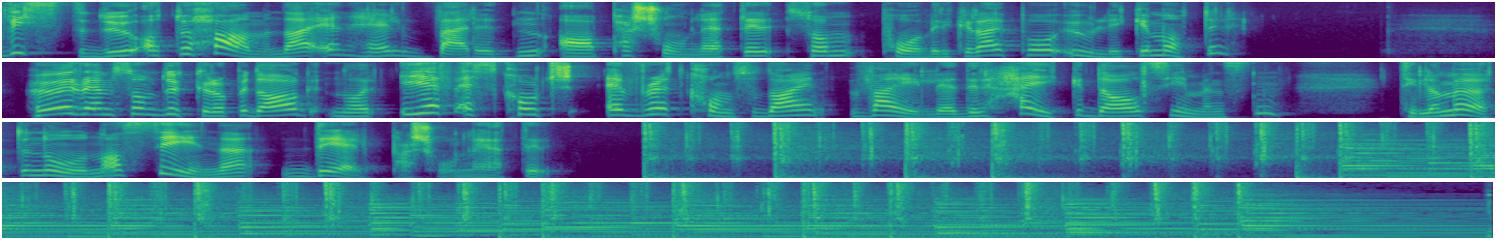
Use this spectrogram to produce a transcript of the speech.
Visste du at du har med deg en hel verden av personligheter som påvirker deg på ulike måter? Hør hvem som dukker opp i dag når IFS-coach Everett Considine veileder Heike Dahl Simensen til å møte noen av sine delpersonligheter.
